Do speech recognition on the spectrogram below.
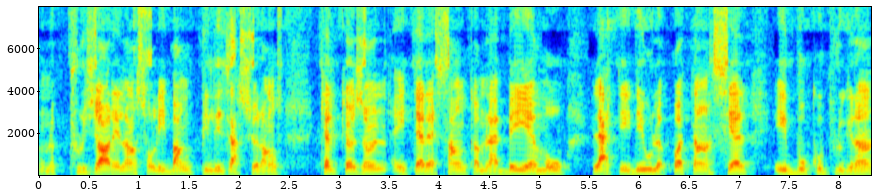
On a plusieurs élans sur les banques puis les assurances. Quelques-unes intéressantes comme la BMO, la TD où le potentiel est beaucoup plus grand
